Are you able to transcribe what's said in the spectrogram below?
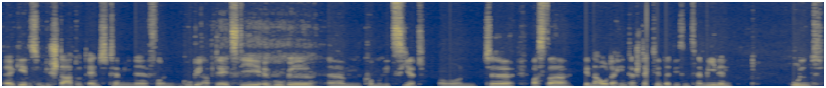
äh, geht es um die Start- und Endtermine von Google-Updates, die äh, Google ähm, kommuniziert und äh, was da genau dahinter steckt hinter diesen Terminen. Und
